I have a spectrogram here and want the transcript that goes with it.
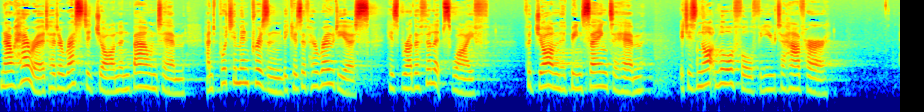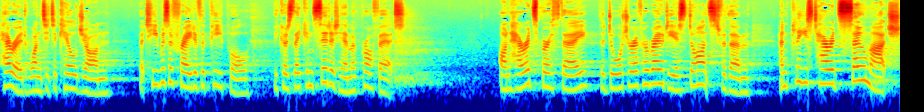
Now, Herod had arrested John and bound him and put him in prison because of Herodias, his brother Philip's wife. For John had been saying to him, It is not lawful for you to have her. Herod wanted to kill John, but he was afraid of the people because they considered him a prophet. On Herod's birthday, the daughter of Herodias danced for them and pleased Herod so much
